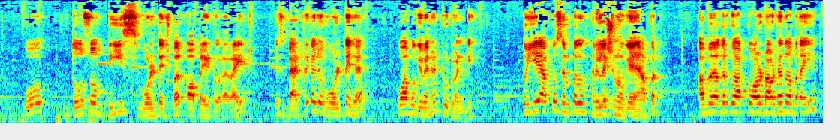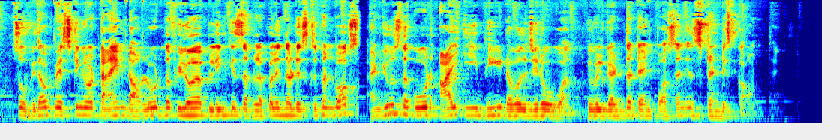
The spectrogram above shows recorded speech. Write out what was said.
वो 220 voltage पर operate हो रहा है right इस battery का जो voltage है, वो आपको गिवन है 220 तो ये आपको सिंपल रिलेशन हो गया यहाँ पर. अब अगर कोई आपको और डाउट है तो बताइए. So without wasting your time download the Filo app link is available in the description box and use the code I E B double zero one you will get the ten percent instant discount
